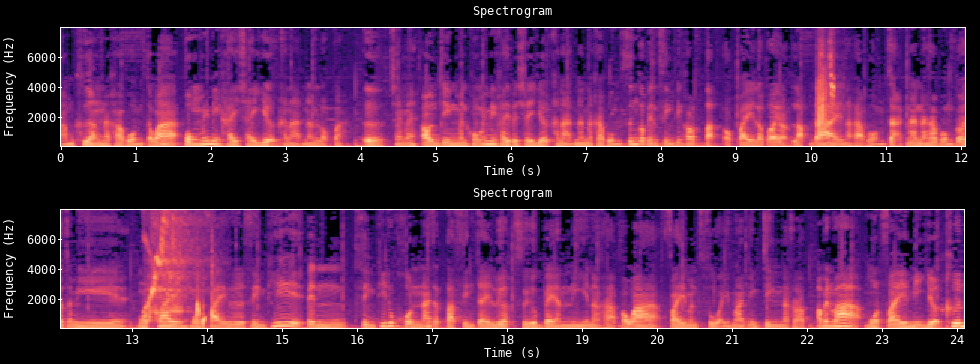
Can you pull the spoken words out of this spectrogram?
3 เครื่องนะครับผมแต่ว่าคงไม่มีใครใช้เยอะขนาดนั้นหรอกปะ เออ ใช่ไหม เอาจริงๆมันคงไม่มีใครไปใช้เยอะขนาดนั้นนะครับผม ซึ่งก็เป็นสิ่งที่เขาตัดออกไปแล้วก็รับได้นะครับผม จากนั้นนะครับผมก็จะมีโหมดไฟ โหมดไฟคือสิ่งที่เป็นสิ่งที่ทุกคนน่าจะตัดสินใจเลือกซื้อแบรนด์นี้นะครับ เพราะว่าไฟมันสวยมากจริง ๆ นะครับ เอาเป็นว่าโหมดไฟมีเยอะขึ้น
